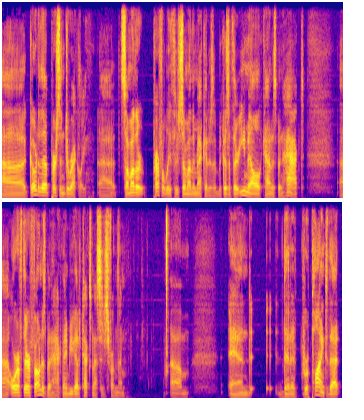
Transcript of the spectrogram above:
Uh, go to that person directly, uh, some other, preferably through some other mechanism, because if their email account has been hacked, uh, or if their phone has been hacked, maybe you got a text message from them. Um, and then replying to that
